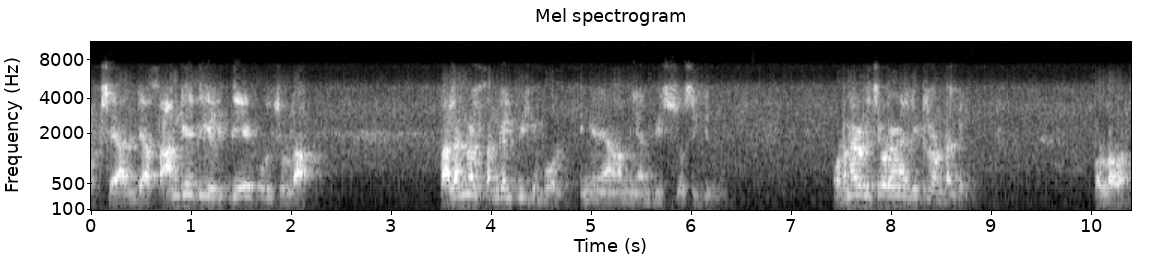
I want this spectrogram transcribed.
പക്ഷേ അതിന്റെ ആ സാങ്കേതിക വിദ്യയെക്കുറിച്ചുള്ള തലങ്ങൾ സങ്കല്പിക്കുമ്പോൾ ഇങ്ങനെയാണെന്ന് ഞാൻ വിശ്വസിക്കുന്നു. ഉടനെ വിളിച്ചു പറയണേ വീട്ടിലുണ്ടെങ്കിൽ ഉള്ളവർ.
